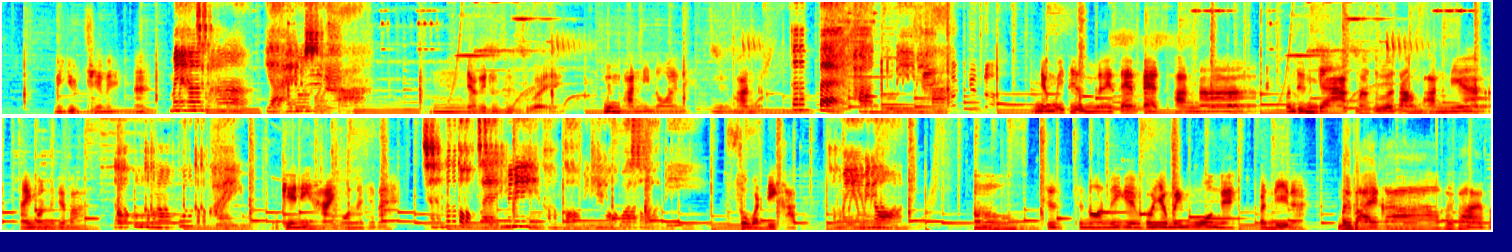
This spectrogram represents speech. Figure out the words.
50ไม่หยุดใช่ไหมอะไม่55อยากให้ดูสวยค่ะอืมอยากให้ดูสวยๆหนึ่งพันนี่น้อยไหมหนึ่งพันอะแต่8,000ดูดีไหมคะยังไม่ถึงเลยแต้มแปดพันน่ะมันถึงยากมากสุดว่าสามพันเนี่ยหายงอนแล้วใช่ปะ เคนี่หายงอนแล้วใช่ไหมฉันก็ตกใจที่ไม่ได้เห็นคำตอบนี้ที่บอกว่าสวัสดีสวัสดีครับทำไมยังไม่นอนเอ้าจะจะนอนได้ไงก็ยังไม่ง่วงไงฝันดีนะบ๊ายบายครับบ๊ายบายไป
